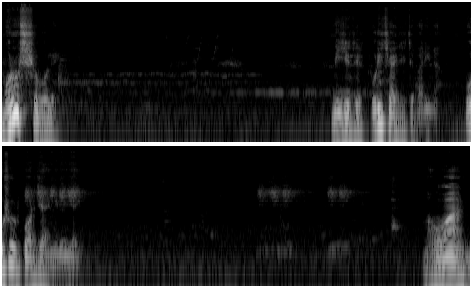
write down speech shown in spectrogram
মনুষ্য বলে নিজেদের পরিচয় দিতে পারি না। পশুর পর্যায়ে নেমে যাই। ভগবান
